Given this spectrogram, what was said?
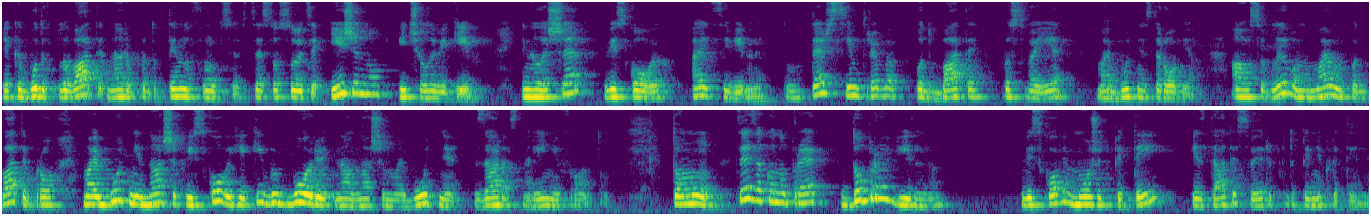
який буде впливати на репродуктивну функцію. Це стосується і жінок, і чоловіків, і не лише військових, а й цивільних. Тому теж всім треба подбати про своє майбутнє здоров'я. А особливо ми маємо подбати про майбутнє наших військових, які виборюють нам наше майбутнє зараз на лінії фронту. Тому цей законопроект добровільно військові можуть піти і здати свої репродуктивні клітини.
